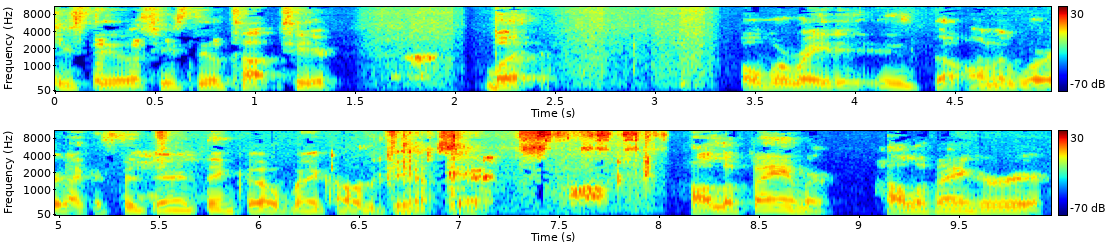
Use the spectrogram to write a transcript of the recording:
she's still she's still top tier, but overrated is the only word I can sit there and think of when it comes to Beyonce. Hall of Famer, Hall of Fame career.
